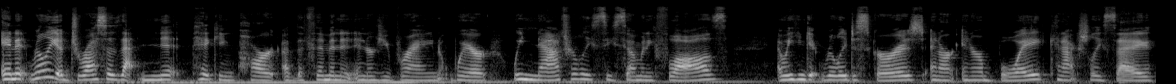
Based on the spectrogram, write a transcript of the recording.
And it really addresses that nitpicking part of the feminine energy brain where we naturally see so many flaws and we can get really discouraged, and our inner boy can actually say,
